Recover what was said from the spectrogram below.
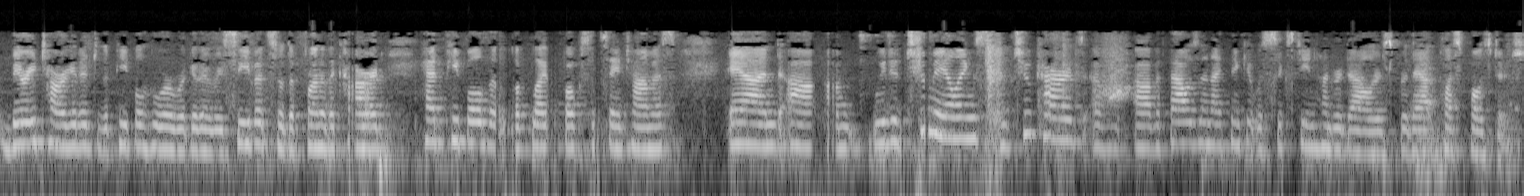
very targeted to the people who were, were going to receive it. So the front of the card had people that looked like folks in St. Thomas. And um, we did two mailings and two cards of, of a thousand. I think it was sixteen hundred dollars for that plus postage.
